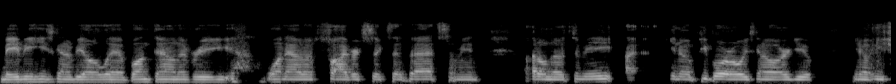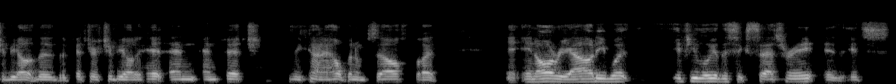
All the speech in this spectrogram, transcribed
Maybe he's going to be able to lay a bunt down every one out of five or six at bats. I mean, I don't know. To me, I, you know, people are always going to argue, you know, he should be able, the, the pitcher should be able to hit and, and pitch he's kind of helping himself. But in all reality, what if you look at the success rate, it, it's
